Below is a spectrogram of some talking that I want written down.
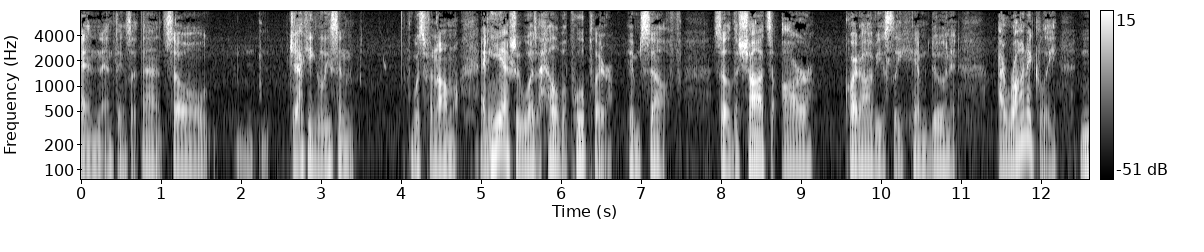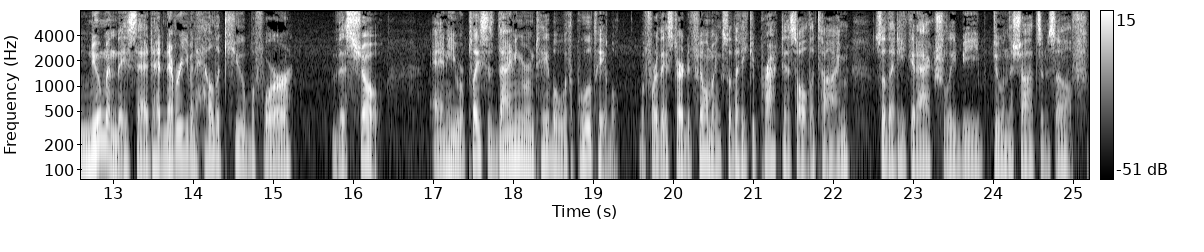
and and things like that. So Jackie Gleason was phenomenal, and he actually was a hell of a pool player himself. So the shots are quite obviously him doing it. Ironically, Newman they said had never even held a cue before this show, and he replaced his dining room table with a pool table before they started filming so that he could practice all the time so that he could actually be doing the shots himself.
